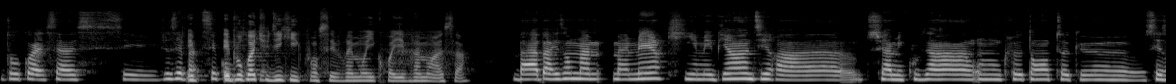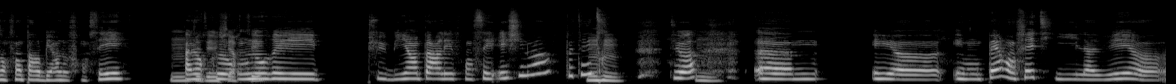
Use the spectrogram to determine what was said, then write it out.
Donc, ouais, ça, c'est, je sais pas, c'est Et pourquoi tu dis qu'ils pensaient vraiment, ils croyaient vraiment à ça? Bah par exemple ma, ma mère qui aimait bien dire à, à mes cousins, oncles, tantes que ses enfants parlent bien le français, hmm, alors qu'on aurait pu bien parler français et chinois peut-être, tu vois? Euh, et, euh, et mon père, en fait, il avait, euh,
